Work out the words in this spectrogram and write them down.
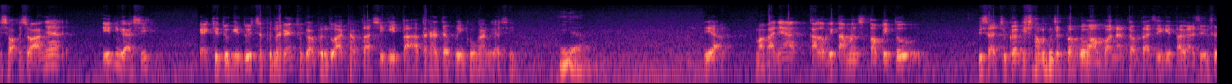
So- soalnya ini nggak sih kayak gitu-gitu sebenarnya juga bentuk adaptasi kita terhadap lingkungan nggak sih? iya Iya. Makanya kalau kita menstop itu bisa juga kita mencoba kemampuan adaptasi kita nggak sih itu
